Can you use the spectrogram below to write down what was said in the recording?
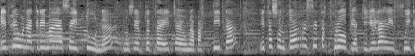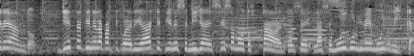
Esta es una crema de aceituna, ¿no es cierto? Está hecha de una pastita. Estas son todas recetas propias que yo las fui creando. Y esta tiene la particularidad que tiene semilla de sésamo tostada, entonces la hace muy gourmet, muy rica.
